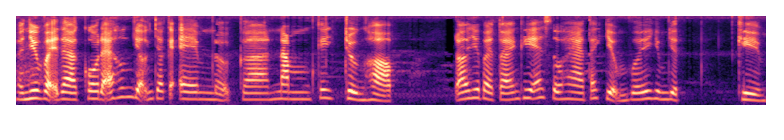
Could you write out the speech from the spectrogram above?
Và như vậy là cô đã hướng dẫn cho các em được à, 5 cái trường hợp đối với bài toán khí SO2 tác dụng với dung dịch kiềm.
